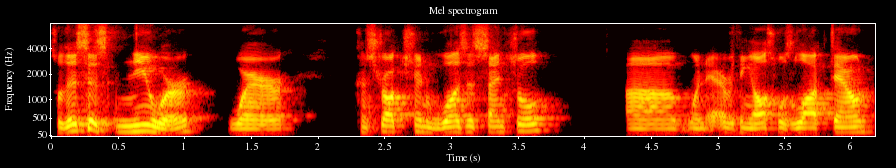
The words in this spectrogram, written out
So this is newer, where construction was essential uh, when everything else was locked down.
